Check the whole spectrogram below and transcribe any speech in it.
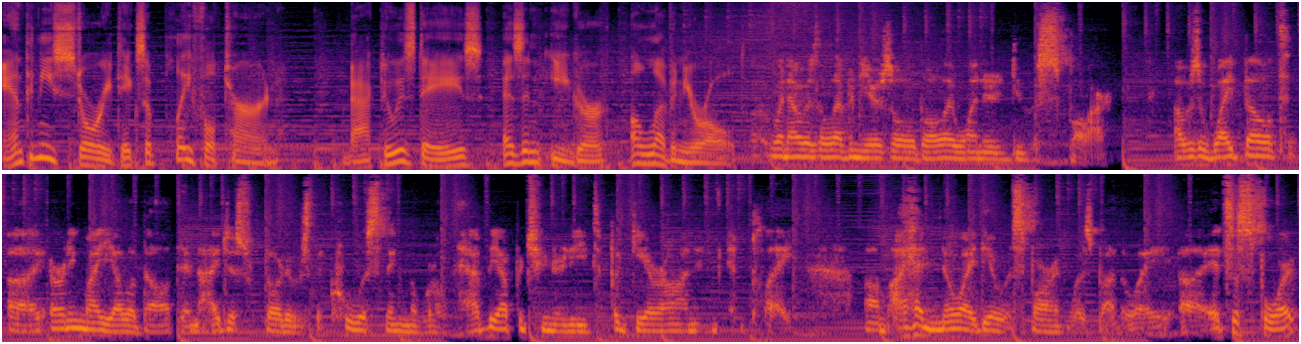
Anthony's story takes a playful turn, back to his days as an eager 11 year old. When I was 11 years old, all I wanted to do was spar. I was a white belt, uh, earning my yellow belt, and I just thought it was the coolest thing in the world to have the opportunity to put gear on and, and play. Um, I had no idea what sparring was, by the way. Uh, it's a sport.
